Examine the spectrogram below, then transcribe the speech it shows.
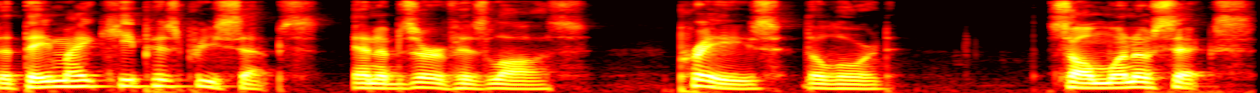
that they might keep his precepts and observe his laws. Praise the Lord. Psalm 106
